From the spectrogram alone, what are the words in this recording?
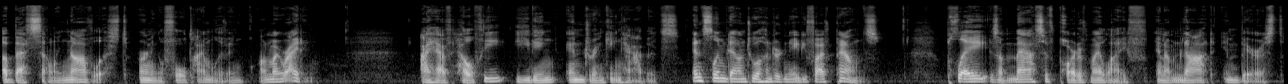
a best-selling novelist, earning a full-time living on my writing. I have healthy eating and drinking habits and slimmed down to 185 pounds. Play is a massive part of my life, and I'm not embarrassed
